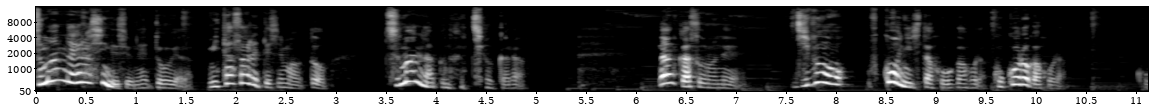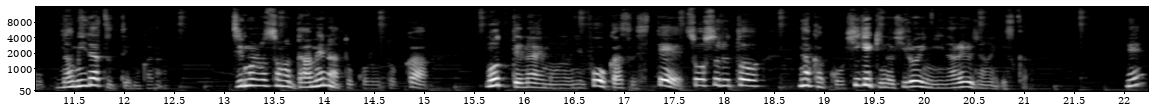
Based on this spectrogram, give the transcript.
つまんないらしいんですよねどうやら満たされてしまうとつまんなくなっちゃうからなんかそのね自分を不幸にした方がほら心がほらこう波立つっていうのかな自分のそのダメなところとか持ってないものにフォーカスしてそうするとなんかこう悲劇のヒロインになれるじゃないですか。ね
